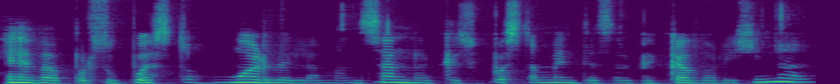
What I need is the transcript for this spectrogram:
Eva, por supuesto, muerde la manzana que supuestamente es el pecado original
